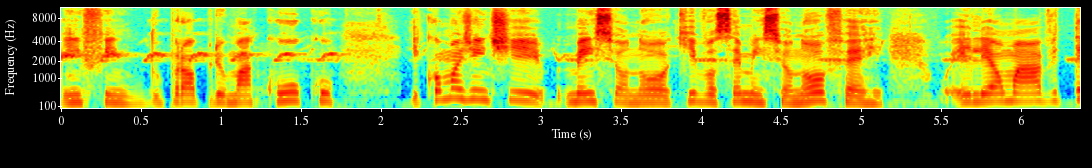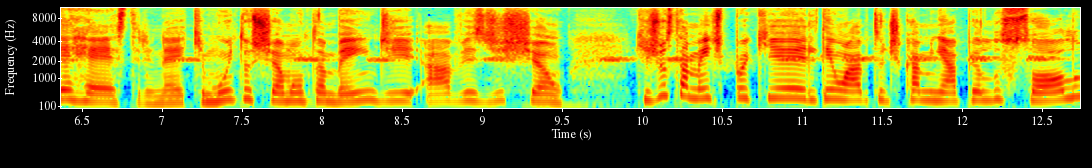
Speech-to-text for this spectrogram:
enfim, do próprio macuco. E como a gente mencionou aqui, você mencionou, Ferri, ele é uma ave terrestre, né? Que muitos chamam também de aves de chão, que justamente porque ele tem o hábito de caminhar pelo solo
